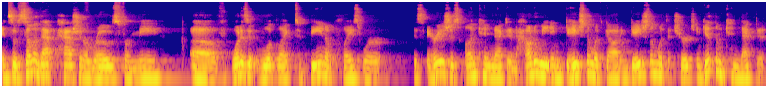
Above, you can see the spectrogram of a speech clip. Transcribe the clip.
And so some of that passion arose from me of what does it look like to be in a place where this area is just unconnected and how do we engage them with God, engage them with the church and get them connected.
